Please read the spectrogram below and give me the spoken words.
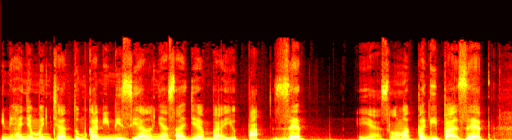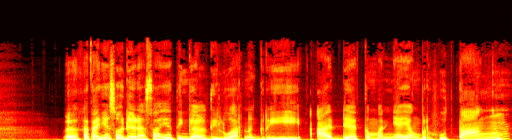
ini hanya mencantumkan inisialnya saja, Mbak Ayu, Pak Z. Iya, selamat pagi Pak Z. Eh, katanya saudara saya tinggal di luar negeri, ada temannya yang berhutang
